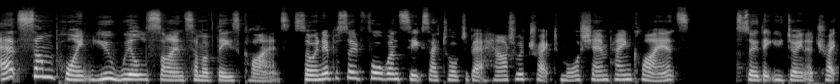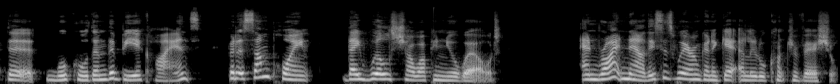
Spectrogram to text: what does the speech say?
at some point, you will sign some of these clients. So in episode 416, I talked about how to attract more champagne clients so that you don't attract the, we'll call them the beer clients. But at some point, they will show up in your world. And right now, this is where I'm going to get a little controversial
